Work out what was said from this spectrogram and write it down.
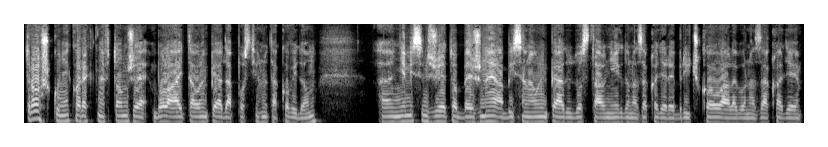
trošku nekorektné v tom, že bola aj tá Olympiáda postihnutá covidom. E, nemyslím si, že je to bežné, aby sa na Olympiádu dostal niekto na základe rebríčkov alebo na základe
